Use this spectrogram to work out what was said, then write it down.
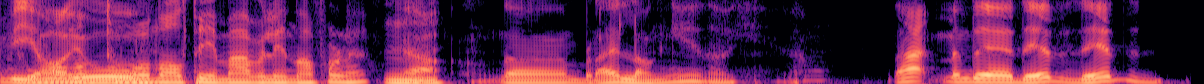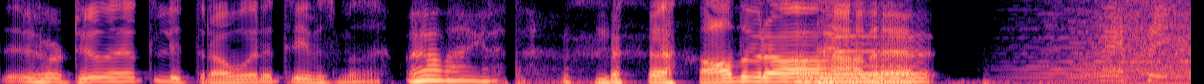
Vi har To, to og en halv time er vel innafor det. Mm. Ja, den blei lang i dag. Ja. Nei, men det, det, det, det hørte jo det at lytterne våre trives med det. Ja, det er greit. Ha det bra! Ha det. Ha surging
